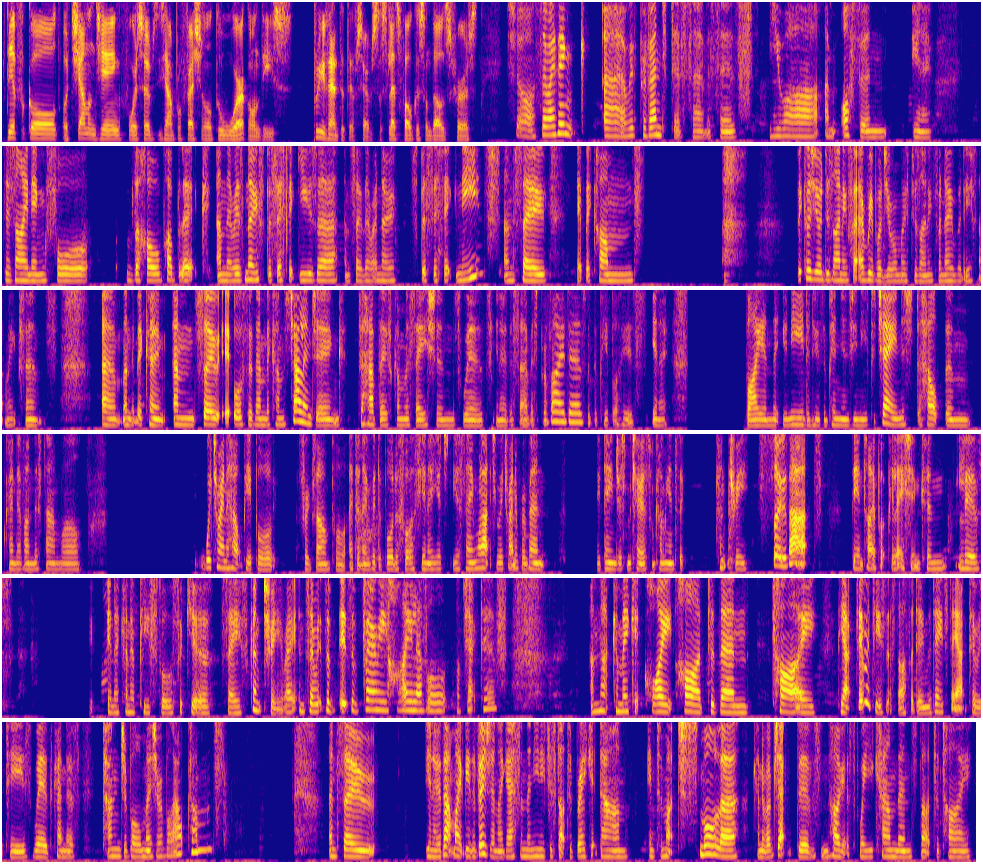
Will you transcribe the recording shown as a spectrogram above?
difficult or challenging for a service design professional to work on these preventative services? Let's focus on those first. Sure. So I think uh, with preventative services, you are um, often, you know, designing for the whole public and there is no specific user and so there are no specific needs and so it becomes because you're designing for everybody you're almost designing for nobody if that makes sense. Um, and it became and so it also then becomes challenging to have those conversations with you know the service providers with the people whose you know buy-in that you need and whose opinions you need to change to help them kind of understand well we're trying to help people for example i don't know with the border force you know you're, you're saying well actually we're trying to prevent dangerous materials from coming into the country so that the entire population can live in a kind of peaceful, secure, safe country, right? And so it's a it's a very high level objective, and that can make it quite hard to then tie the activities that staff are doing, the day-to-day activities, with kind of tangible, measurable outcomes. And so, you know, that might be the vision, I guess, and then you need to start to break it down into much smaller kind of objectives and targets where you can then start to tie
